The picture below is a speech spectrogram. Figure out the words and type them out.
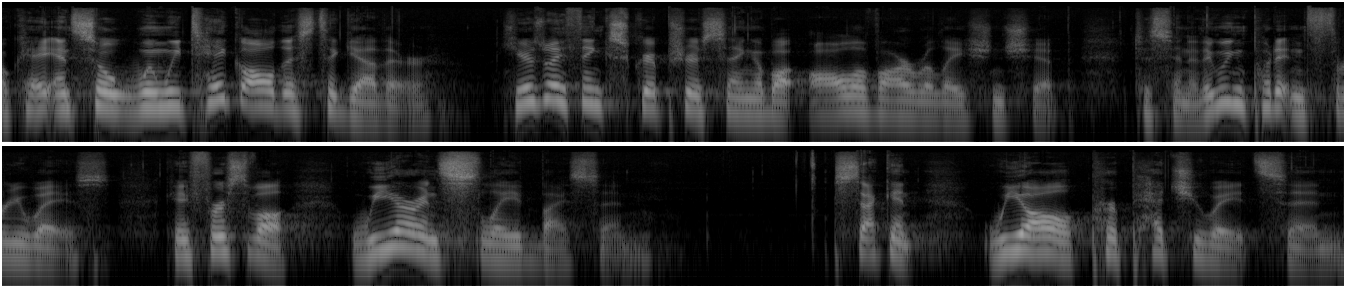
Okay, and so when we take all this together, here's what I think Scripture is saying about all of our relationship to sin. I think we can put it in three ways. Okay, first of all, we are enslaved by sin. Second, we all perpetuate sin.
